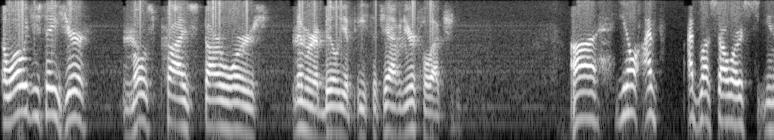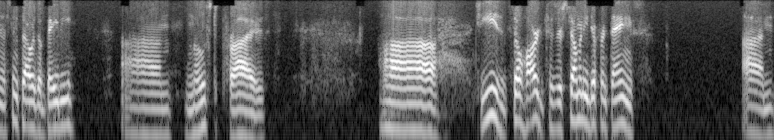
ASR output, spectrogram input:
What would you say is your most prized Star Wars memorabilia piece that you have in your collection? Uh, you know, I've I've loved Star Wars, you know, since I was a baby. Um, most prized. Uh, geez, it's so hard because there's so many different things. Um,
